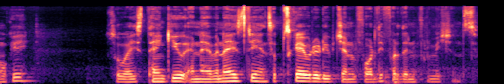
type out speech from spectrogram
Okay? So guys thank you and have a nice day and subscribe our youtube channel for the further informations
